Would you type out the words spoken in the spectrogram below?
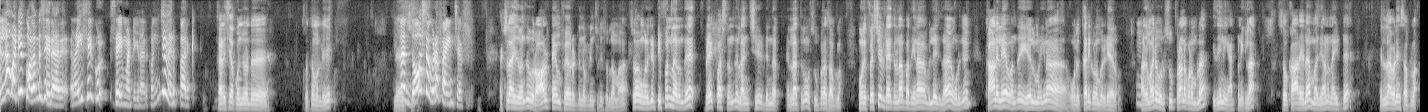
எல்லா வாட்டியும் குழம்பு செய்றாரு. ரைஸே செய்ய மாட்டேங்கிறாரு. கொஞ்சம் வெறுப்பா இருக்கு. கடைசியாக கொஞ்சோண்டு கொத்தமல்லி. தோசை கூட ஃபைன் செஃப் ஆக்சுவலாக இது வந்து ஒரு ஆல் டைம் ஃபேவரட்னு அப்படின்னு சொல்லி சொல்லலாமா ஸோ உங்களுக்கு டிஃபனில் இருந்து பிரேக்ஃபாஸ்ட் வந்து லஞ்சு டின்னர் எல்லாத்துக்கும் சூப்பராக சாப்பிடலாம். உங்களுக்கு ஃபெஸ்டிவல் டயத்துலலாம் பார்த்தீங்கன்னா வில்லேஜில் உங்களுக்கு காலையிலே வந்து ஏழு மணிக்குனா உங்களுக்கு கறி குழம்பு ரெடி ஆயிரும். அது மாதிரி ஒரு சூப்பரான குழம்புல இதையும் நீங்கள் ஆட் பண்ணிக்கலாம். ஸோ காலையில் மதியானம் நைட்டு எல்லா வேலையும் சாப்பிடலாம்.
